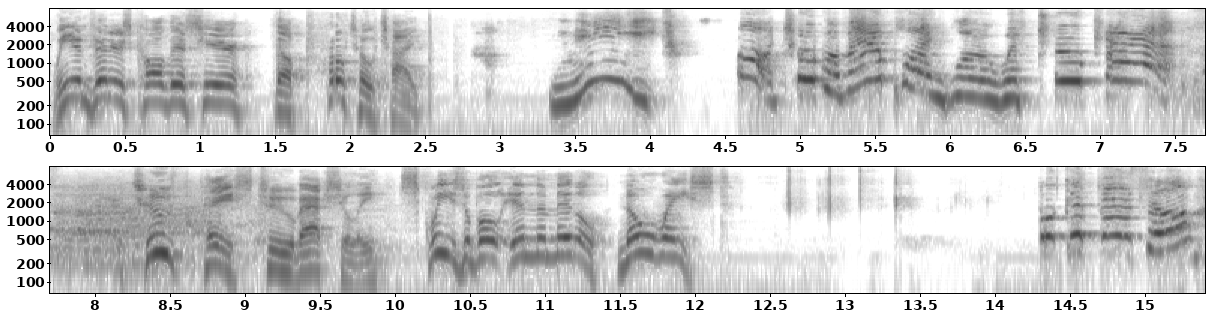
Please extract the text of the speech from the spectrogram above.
We inventors call this here the prototype. Neat. Oh, a tube of airplane glue with two caps. A toothpaste tube, actually. Squeezable in the middle. No waste. Look at this, Unc.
